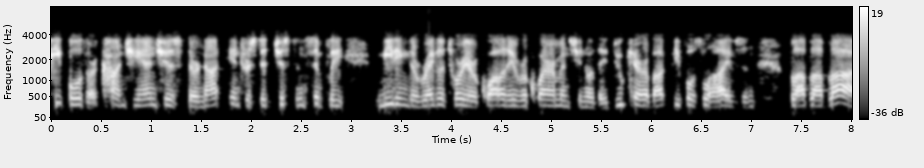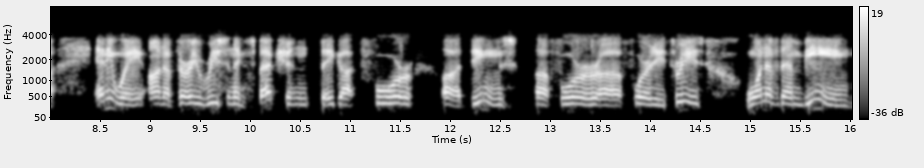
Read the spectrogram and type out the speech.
people. They're conscientious. They're not interested just in simply meeting the regulatory or quality requirements. You know, they do care about people's lives and blah, blah, blah. Anyway, on a very recent inspection, they got four uh, dings, uh, four uh, 483s, one of them being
